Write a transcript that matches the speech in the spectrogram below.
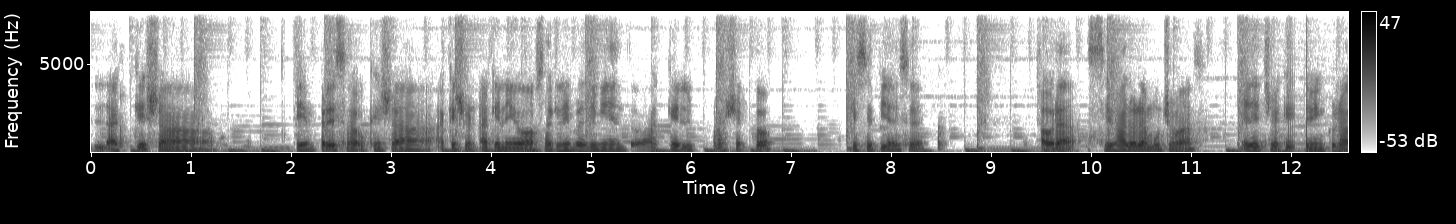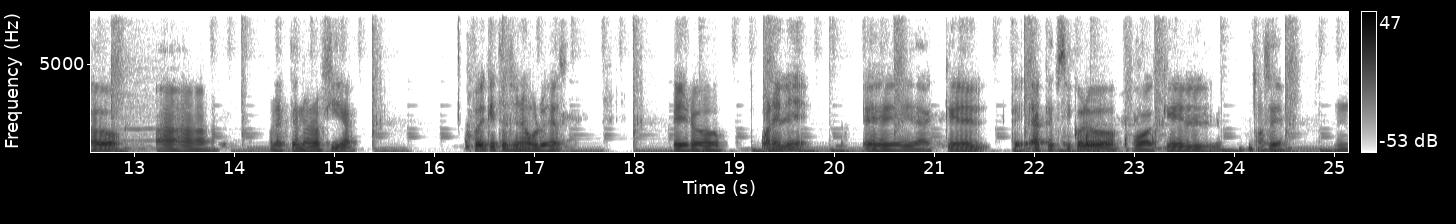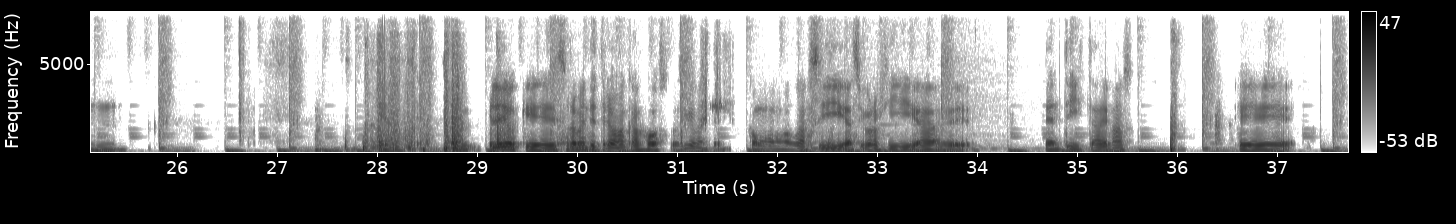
la- aquella empresa o aquella, aquello, aquel negocio, aquel emprendimiento, aquel proyecto que se piense, ahora se valora mucho más el hecho de que esté vinculado a, a la tecnología. Puede que esto sea una boludez, pero ponele eh, aquel, que- aquel psicólogo o aquel, no sé, mm, em- empleo que solamente te lo bancas vos, básicamente, como abogacía, psicología, eh, dentista, además. Eh,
